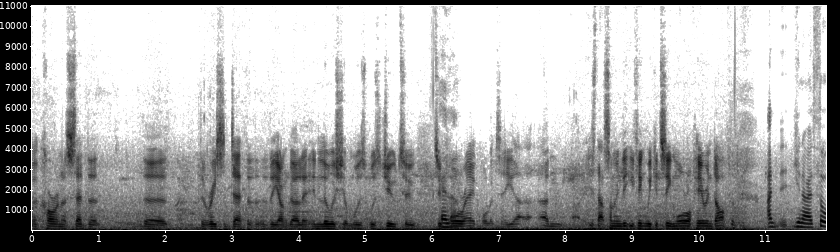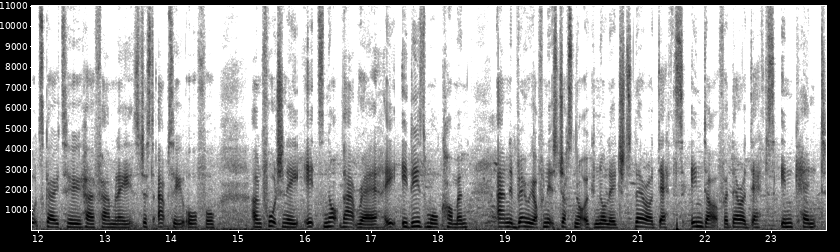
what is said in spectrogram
the coroner said that the the recent death of the, of the young girl in Lewisham was, was due to, to poor air quality. Uh, and is that something that you think we could see more of here in Dartford? And, you know, thoughts go to her family. It's just absolutely awful. Unfortunately, it's not that rare. It, it is more common, and very often it's just not acknowledged. There are deaths in Dartford, there are deaths in Kent,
